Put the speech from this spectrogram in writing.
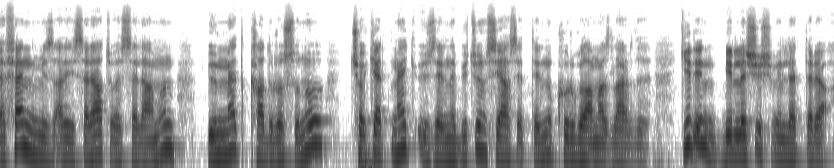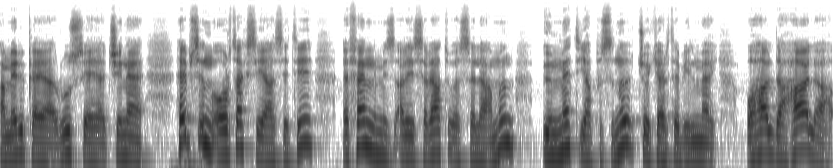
Efendimiz Aleyhisselatü Vesselam'ın ümmet kadrosunu çökertmek üzerine bütün siyasetlerini kurgulamazlardı. Gidin Birleşmiş Milletler'e, Amerika'ya, Rusya'ya, Çin'e hepsinin ortak siyaseti Efendimiz Aleyhisselatü Vesselam'ın ümmet yapısını çökertebilmek. O halde hala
